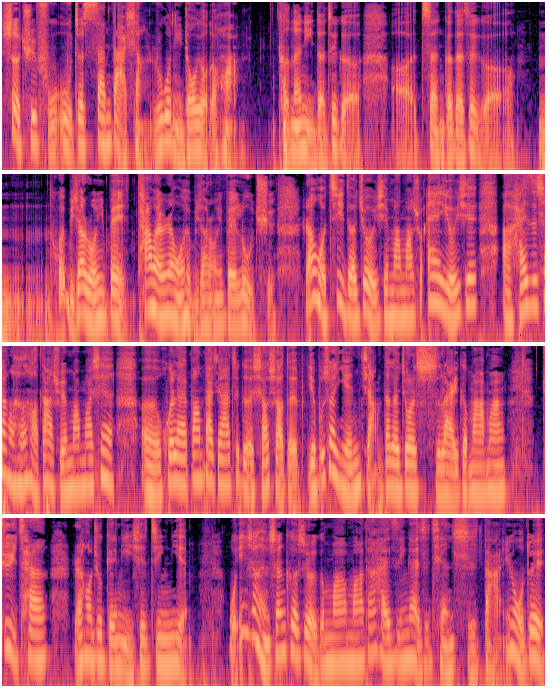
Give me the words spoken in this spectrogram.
社区服务这三大项。如果你都有的话，可能你的这个呃整个的这个。嗯，会比较容易被他们认为会比较容易被录取。然后我记得就有一些妈妈说，哎，有一些啊孩子上了很好大学，妈妈现在呃回来帮大家这个小小的也不算演讲，大概就十来个妈妈聚餐，然后就给你一些经验。我印象很深刻是有一个妈妈，她孩子应该也是前十大，因为我对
